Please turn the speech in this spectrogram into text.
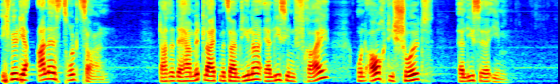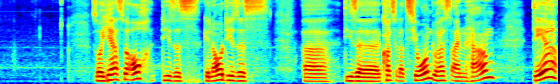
ich will dir alles zurückzahlen. Da hatte der Herr Mitleid mit seinem Diener, er ließ ihn frei und auch die Schuld erließ er ihm. So, hier hast du auch dieses, genau dieses, äh, diese Konstellation. Du hast einen Herrn, der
